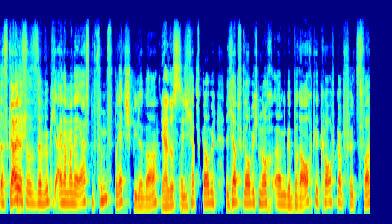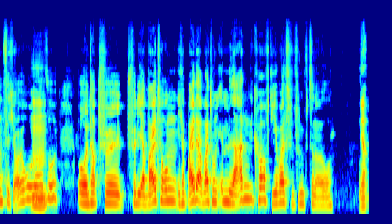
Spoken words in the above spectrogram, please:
Das Geile ist, dass es ja wirklich einer meiner ersten fünf Brettspiele war. Ja, Und lustig. ich hab's, glaube ich, ich hab's, glaube ich, noch ähm, gebraucht gekauft gehabt für 20 Euro oder Mhm. so. Und hab für, für die Erweiterung, ich habe beide Erweiterungen im Laden gekauft, jeweils für 15 Euro. ja.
